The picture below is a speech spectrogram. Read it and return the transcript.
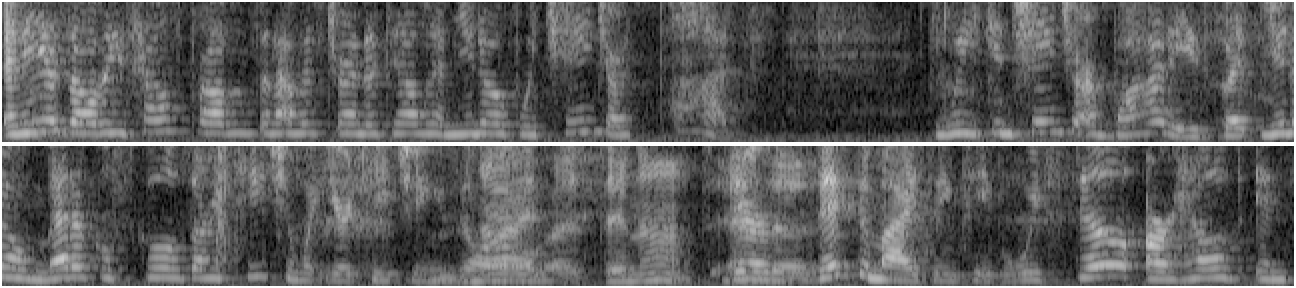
and he has all these health problems, and I was trying to tell him, you know, if we change our thoughts, we can change our bodies. But you know, medical schools aren't teaching what you're teaching, No, Zoran. uh, they're not. They're and, victimizing people. We still are held in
